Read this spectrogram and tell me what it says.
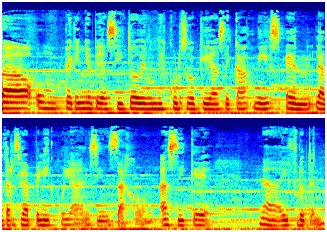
va un pequeño pedacito de un discurso que hace Katniss en la tercera película en Sin Sajo. Así que nada, disfruten.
